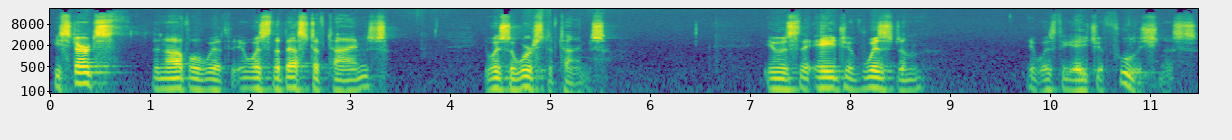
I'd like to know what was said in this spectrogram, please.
He starts the novel with it was the best of times, it was the worst of times. It was the age of wisdom, it was the age of foolishness.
